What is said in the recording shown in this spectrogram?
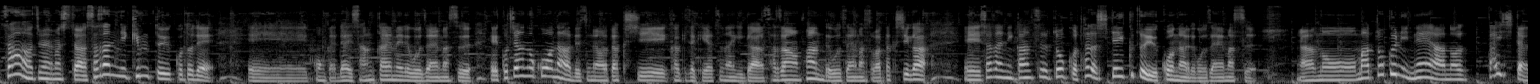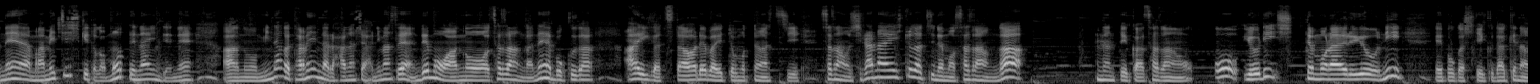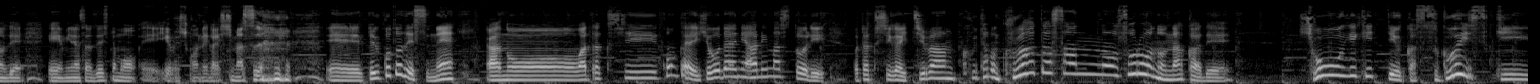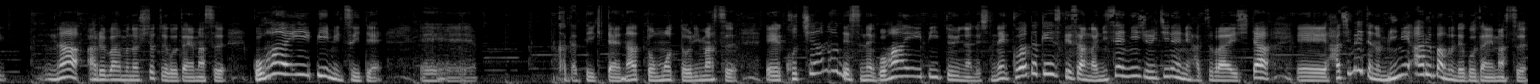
さあ始まりました。サザンにキムということで、えー、今回第3回目でございます。えー、こちらのコーナーはですね、私、柿崎康成がサザンファンでございます。私が、えー、サザンに関するトークをただしていくというコーナーでございます。あのまあ、特にね、あの、大したね、豆知識とか持ってないんでね、あの、みんながためになる話はありません。でも、あの、サザンがね、僕が愛が伝わればいいと思ってますし、サザンを知らない人たちでもサザンが、なんていうか、サザンををより知ってもらえるように、えー、僕はしていくだけなので、えー、皆さんぜひとも、えー、よろしくお願いします。えということですね、あの私、今回表題にあります通り、私が一番、多分桑田さんのソロの中で、衝撃っていうか、すごい好きなアルバムの一つでございます。ご飯 EP について、えー語っていきたいなと思っております。えー、こちらのですね、ご飯 EP というのはですね、桑田佳祐さんが2021年に発売した、えー、初めてのミニアルバムでございます。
